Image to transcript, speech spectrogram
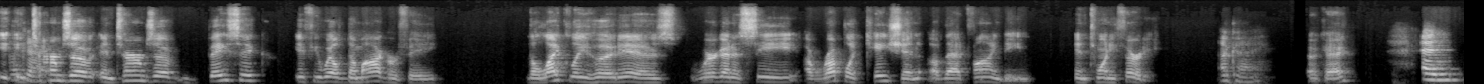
In, okay. in terms of in terms of basic, if you will, demography, the likelihood is we're going to see a replication of that finding in 2030. Okay. Okay. And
